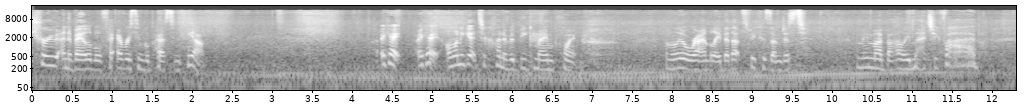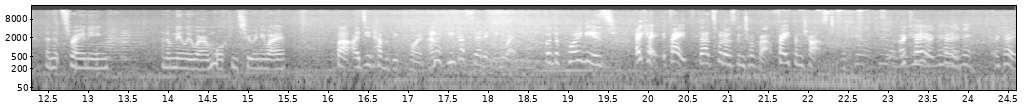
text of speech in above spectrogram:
true and available for every single person here. Okay, okay, I want to get to kind of a big main point. I'm a little rambly, but that's because I'm just, I'm in my Bali magic vibe and it's raining and I'm nearly where I'm walking to anyway. But I did have a big point and I think I said it anyway. But the point is, okay, faith, that's what I was going to talk about. Faith and trust. Okay, okay, okay.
